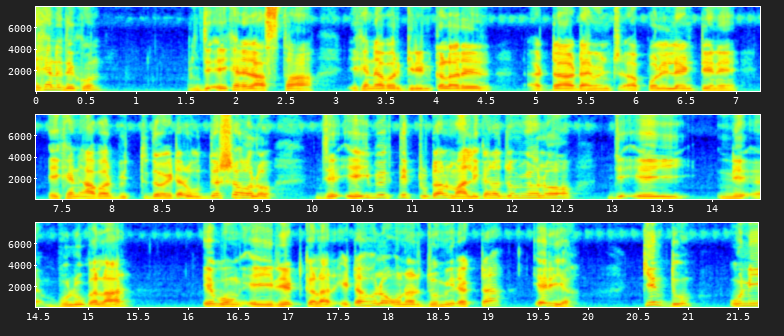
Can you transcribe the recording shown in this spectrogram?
এখানে দেখুন যে এইখানে রাস্তা, এখানে আবার গ্রিন কালারের একটা ডায়মন্ড পলিলাইন টেনে এখানে আবার বৃত্তি দেওয়া এটার উদ্দেশ্য হলো যে এই ব্যক্তির টোটাল মালিকানা জমি হলো যে এই ব্লু কালার এবং এই রেড কালার এটা হলো ওনার জমির একটা এরিয়া কিন্তু উনি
